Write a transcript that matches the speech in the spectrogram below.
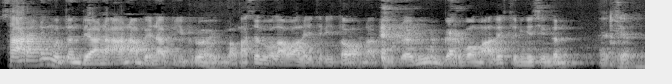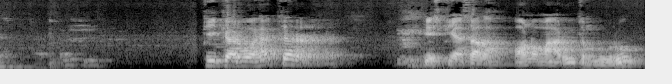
Sarah ini mboten di anak-anak be Nabi Ibrahim. Hasil wala wale cerita Nabi Ibrahim garwa malih jenenge sinten? Hajar. Di garwa Hajar bias biasa lah, ono maru cemburu,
